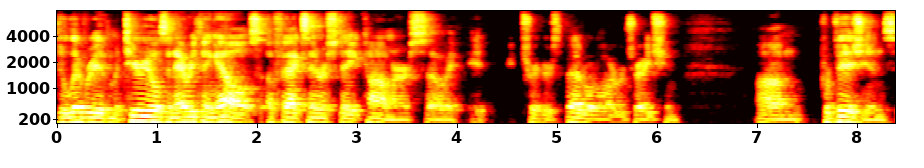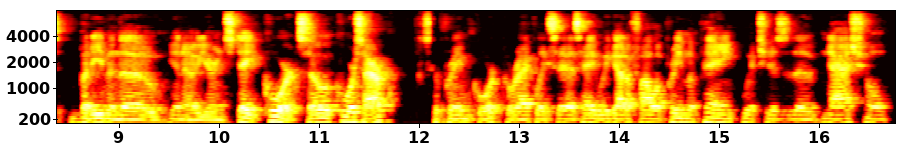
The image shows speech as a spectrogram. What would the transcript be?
delivery of materials and everything else affects interstate commerce. So it, it, triggers federal arbitration um, provisions. But even though, you know, you're in state court, so of course our Supreme Court correctly says, hey, we got to follow prima paint, which is the national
